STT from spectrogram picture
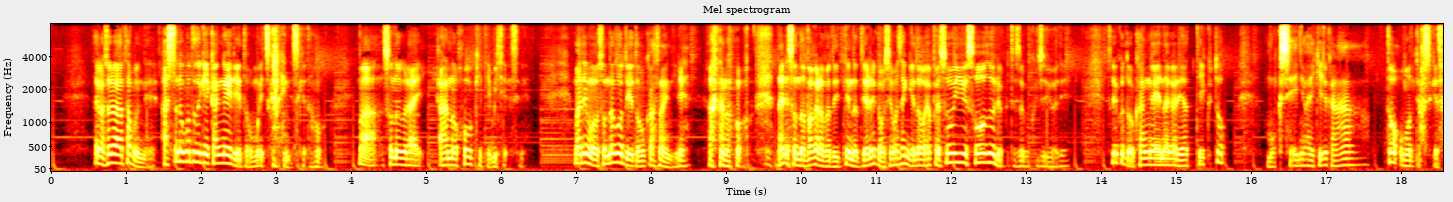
だからそれは多分ね、明日のことだけ考えていると思いつかないんですけども、まあそのぐらい、あの、ほうけてみてですね、まあでもそんなこと言うとお母さんにね、あの、何そんなバカなこと言ってんのって言われるかもしれませんけど、やっぱりそういう想像力ってすごく重要で、そういうことを考えながらやっていくと、木星にはいけるかなと思ってますけど。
